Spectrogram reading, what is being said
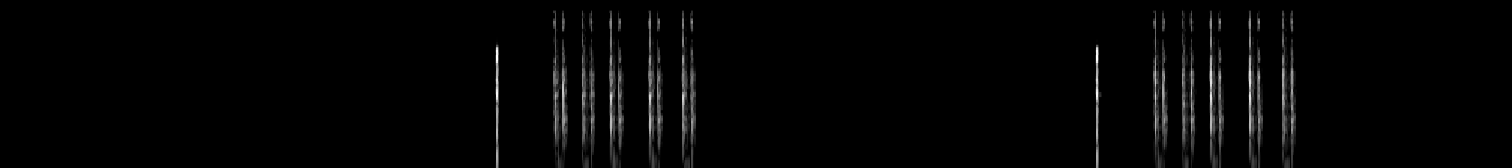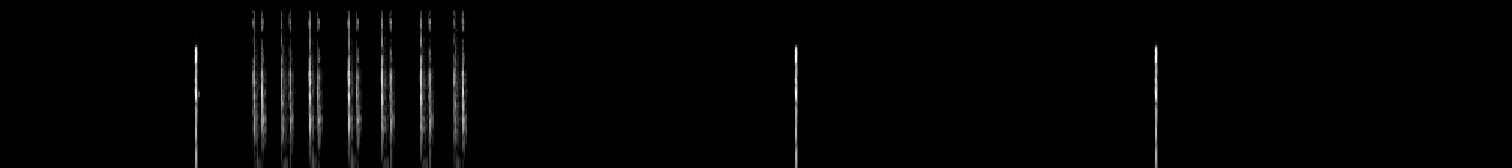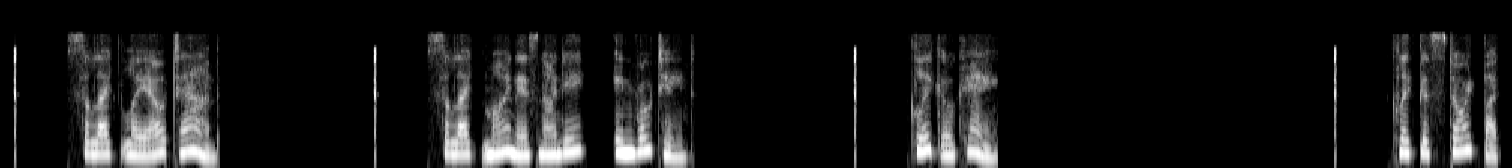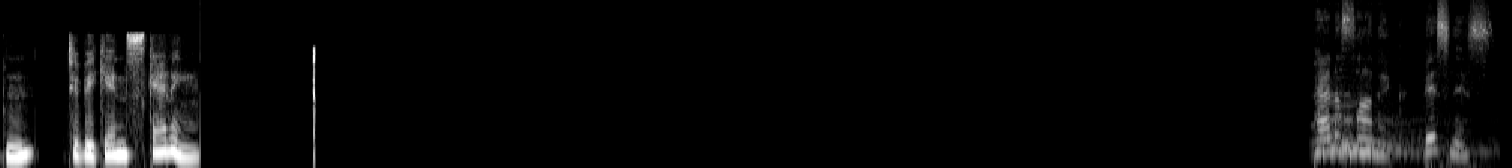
Select Layout tab. Select minus 90 in Rotate. Click OK. Click the Start button to begin scanning. Panasonic Business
